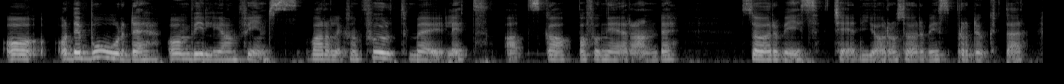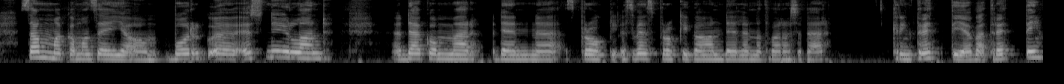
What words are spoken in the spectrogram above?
Och, och det borde, om viljan finns, vara liksom fullt möjligt att skapa fungerande servicekedjor och serviceprodukter. Samma kan man säga om Borg, eh, Östnyland. Där kommer den eh, språk, svenskspråkiga andelen att vara sådär kring 30, över 30.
